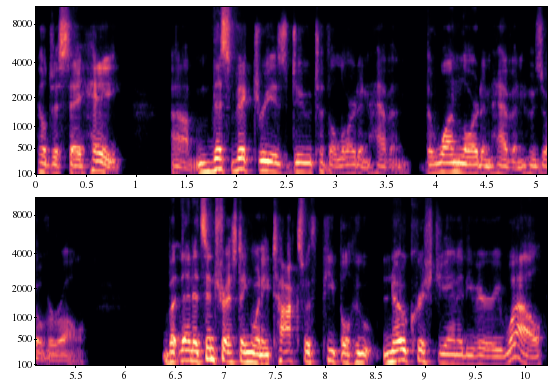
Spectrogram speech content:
he'll just say, hey, um, this victory is due to the Lord in heaven, the one Lord in heaven who's over all. But then it's interesting when he talks with people who know Christianity very well,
